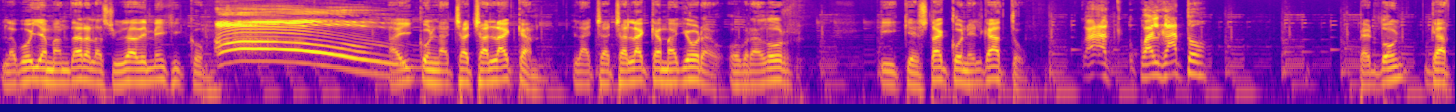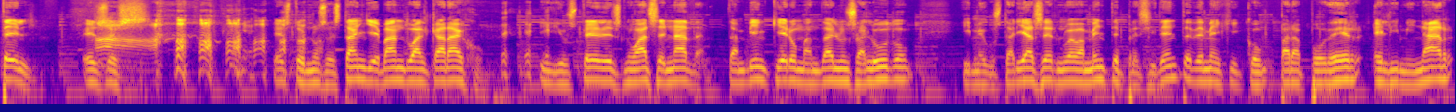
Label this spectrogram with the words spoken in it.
la voy a mandar a la Ciudad de México. ¡Oh! Ahí con la chachalaca. La chachalaca mayora, Obrador. Y que está con el gato. ¿Cuál, cuál gato? Perdón, Gatel. Eso es. Estos nos están llevando al carajo. Y ustedes no hacen nada. También quiero mandarle un saludo y me gustaría ser nuevamente presidente de México para poder eliminar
